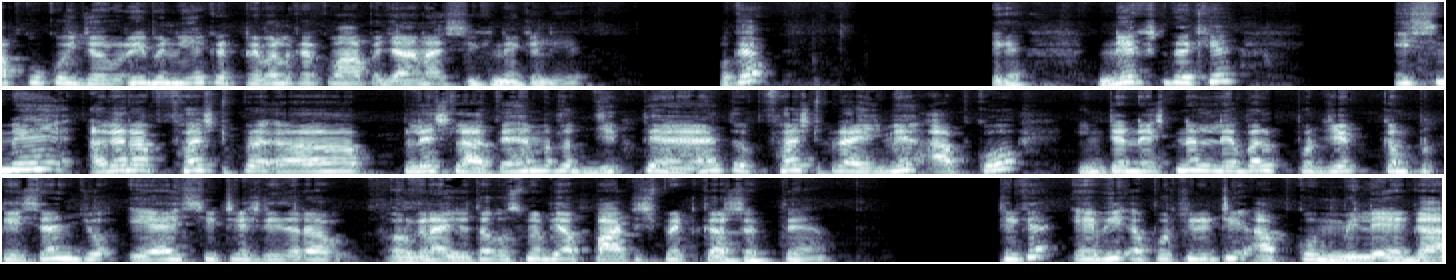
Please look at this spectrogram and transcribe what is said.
आपको कोई ज़रूरी भी नहीं है कि ट्रेवल करके वहाँ पे जाना है सीखने के लिए ओके ठीक है? नेक्स्ट देखिए इसमें अगर आप फ़र्स्ट प्लेस लाते हैं मतलब जीतते हैं तो फ़र्स्ट प्राइज में आपको इंटरनेशनल लेवल प्रोजेक्ट कंपटीशन जो A I C T S D द्वारा ऑर्गेनाइज होता है, उसमें भी आप पार्टिसिपेट कर सकते हैं। ठीक है? ये भी अपॉर्चुनिटी आपको मिलेगा।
